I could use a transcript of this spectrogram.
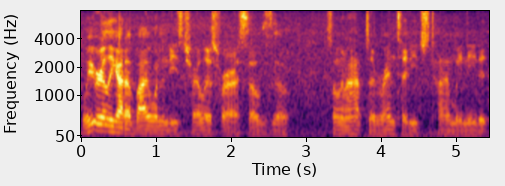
We really gotta buy one of these trailers for ourselves, though, so we don't have to rent it each time we need it.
